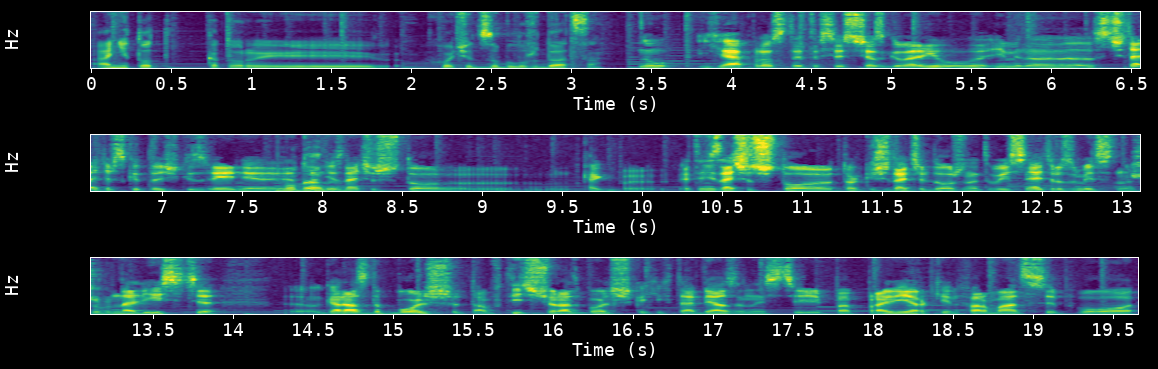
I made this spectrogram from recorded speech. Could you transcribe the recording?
а не тот, который хочет заблуждаться. Ну, я просто это все сейчас говорил именно с читательской точки зрения. Ну, это да, не да. значит, что как бы это не значит, что только читатель должен это выяснять. Разумеется, на журналисте э, гораздо больше, там, в тысячу раз больше каких-то обязанностей по проверке информации, по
